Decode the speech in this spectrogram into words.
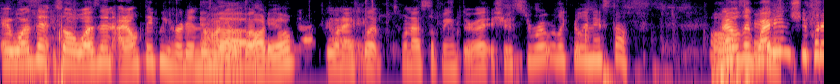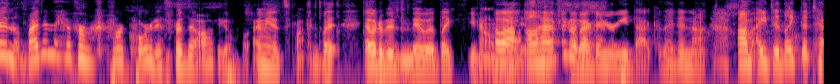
It wasn't so. It wasn't. I don't think we heard it in the In the audio. audio. when I flipped, when I was flipping through it, she just wrote like really nice stuff. Oh, and I was that's like, why didn't she put it in? Why didn't they have her record it for the audio? I mean, it's fine, but that would have been. It would like you know. Oh, I'll, I'll have much to go back and read that because I did not. Um, I did like the ta-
